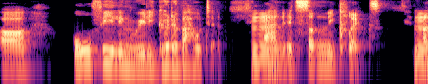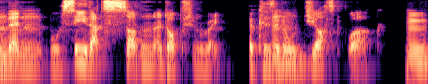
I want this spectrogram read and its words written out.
are all feeling really good about it mm. and it suddenly clicks. Mm. And then we'll see that sudden adoption rate because mm. it'll just work. Hmm.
